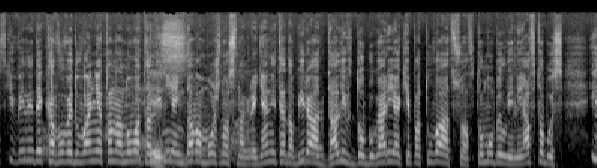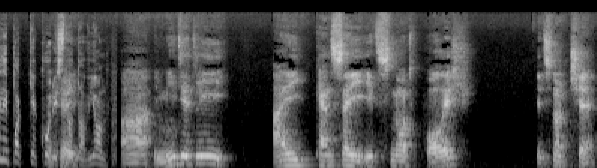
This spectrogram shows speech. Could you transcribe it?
Карски вели дека воведувањето на новата Is- линија им дава можност на граѓаните да бираат дали до Бугарија ќе патуваат со автомобил или автобус или пак ќе користат Okay. авион. Uh, immediately, I can say it's not Polish, it's not Czech,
